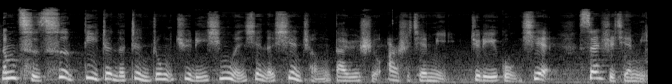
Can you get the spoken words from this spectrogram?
那么，此次地震的震中距离兴文县的县城大约是有二十千米，距离巩县三十千米。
